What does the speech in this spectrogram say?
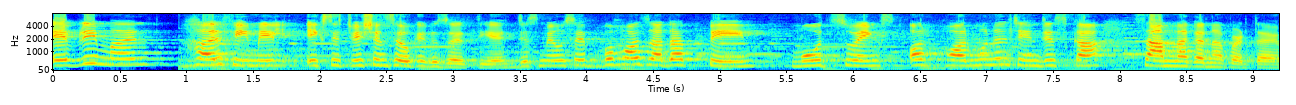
एवरी मंथ हर फीमेल एक सिचुएशन से होकर गुजरती है, जिसमें उसे बहुत ज़्यादा पेन मूड स्विंग्स और हार्मोनल चेंजेस का सामना करना पड़ता है।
